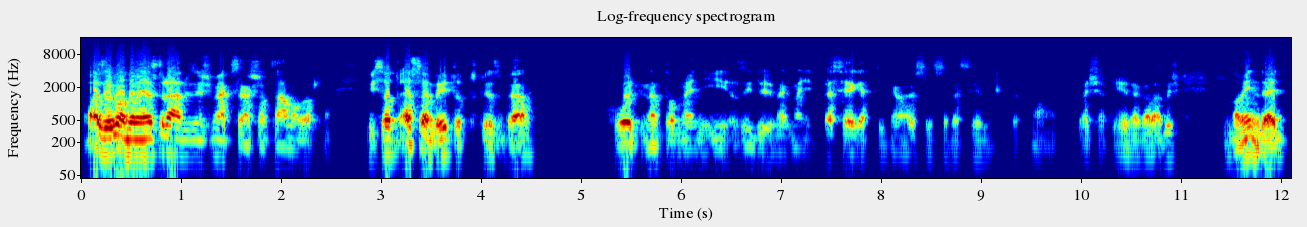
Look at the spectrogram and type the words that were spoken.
Azért mondom, hogy ezt rád bizonyos megszállásan támogatnak. Viszont eszembe jutott közben, hogy nem tudom mennyi az idő, meg mennyit beszélgettünk, mert össze beszélünk, már esett én legalábbis. Na mindegy.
